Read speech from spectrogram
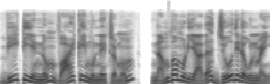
வீட்டு என்னும் வாழ்க்கை முன்னேற்றமும் நம்ப முடியாத ஜோதிட உண்மை.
